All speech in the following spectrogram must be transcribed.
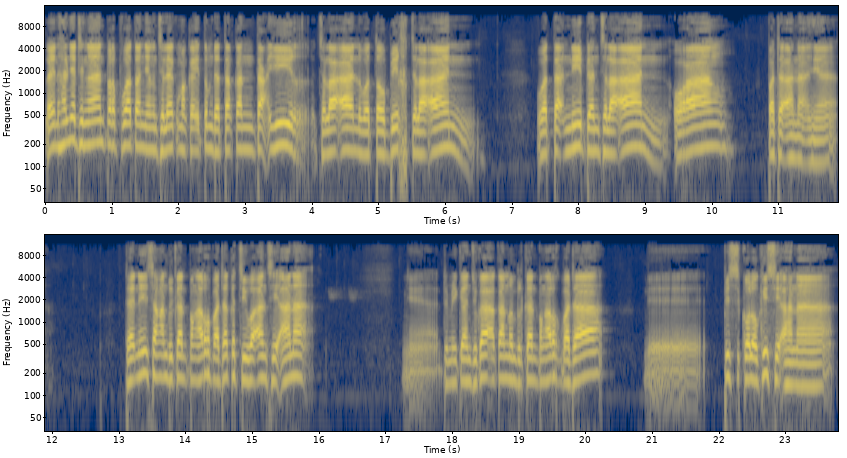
Lain halnya dengan perbuatan yang jelek maka itu mendatangkan ta'yir, celaan, wa celaan, wa dan celaan orang pada anaknya. Dan ini sangat memberikan pengaruh pada kejiwaan si anak. Ya, demikian juga akan memberikan pengaruh kepada ya, psikologi si anak.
